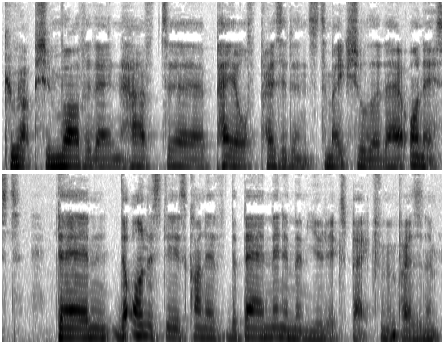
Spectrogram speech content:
corruption rather than have to pay off presidents to make sure that they're honest. Then the honesty is kind of the bare minimum you'd expect from a president.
